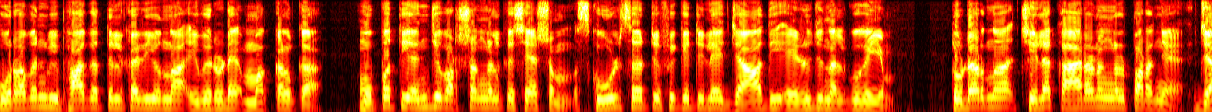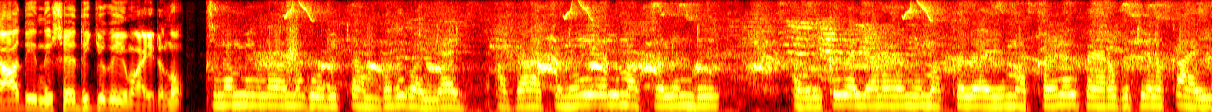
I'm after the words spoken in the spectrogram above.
കുറവൻ വിഭാഗത്തിൽ കഴിയുന്ന ഇവരുടെ മക്കൾക്ക് മുപ്പത്തിയഞ്ച് വർഷങ്ങൾക്ക് ശേഷം സ്കൂൾ സർട്ടിഫിക്കറ്റിലെ ജാതി എഴുതി നൽകുകയും തുടർന്ന് ചില കാരണങ്ങൾ പറഞ്ഞ് ജാതി നിഷേധിക്കുകയുമായിരുന്നു. അച്ഛനമ്മ ഇവിടെ കൂടിയിട്ട് അമ്പത് കൊല്ലായി. അപ്പോൾ അച്ഛനും മക്കളുണ്ട്. അവർക്ക് കല്യാണം കഴിഞ്ഞ് മക്കളായി മക്കളുടെ പേരക്കുട്ടികളൊക്കെ ആയി.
